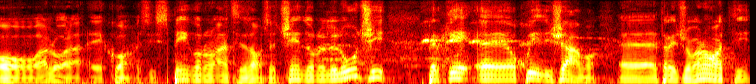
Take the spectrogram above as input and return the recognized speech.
Oh, allora, ecco, si spengono, anzi no, si accendono le luci perché eh, ho qui diciamo eh, tre giovanotti,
